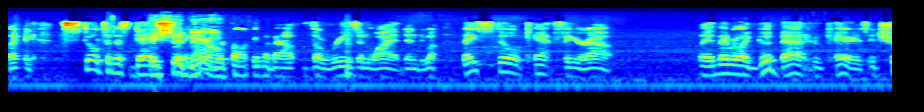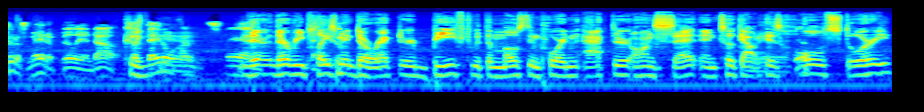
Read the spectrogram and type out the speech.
Like, still to this day, They should sitting here, we're talking about the reason why it didn't do well. They still can't figure out. They, they were like, good, bad, who cares? It should have made a billion dollars. 'Cause- Like, they don't Yeah. understand. Their their replacement director beefed with the most important actor on set and took out his whole story.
